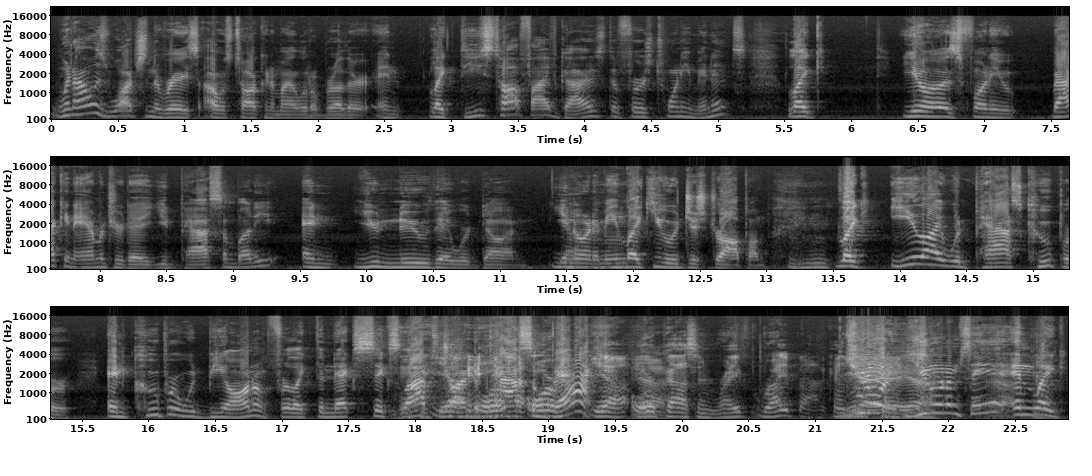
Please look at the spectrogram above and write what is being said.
when I was watching the race, I was talking to my little brother, and like these top five guys, the first 20 minutes, like, you know, it was funny. Back in amateur day, you'd pass somebody and you knew they were done. You Yeah. know what I mean? Mm-hmm. Like you would just drop them. Mm-hmm. Like Eli would pass Cooper, and Cooper would be on him for like the next six laps trying to or, pass or, him back. Yeah, or Yeah. passing right right back. You think know, Yeah, yeah, you know what I'm saying? And like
